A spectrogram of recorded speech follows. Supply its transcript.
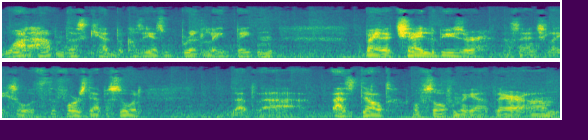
what happened to this kid because he is brutally beaten by a child abuser, essentially. So it's the first episode that uh, has dealt with something like that there. And,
